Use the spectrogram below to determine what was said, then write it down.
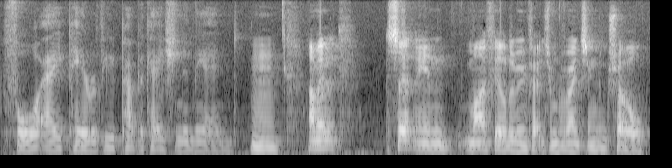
for a peer-reviewed publication in the end. Mm. I mean, certainly in my field of infection prevention control,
